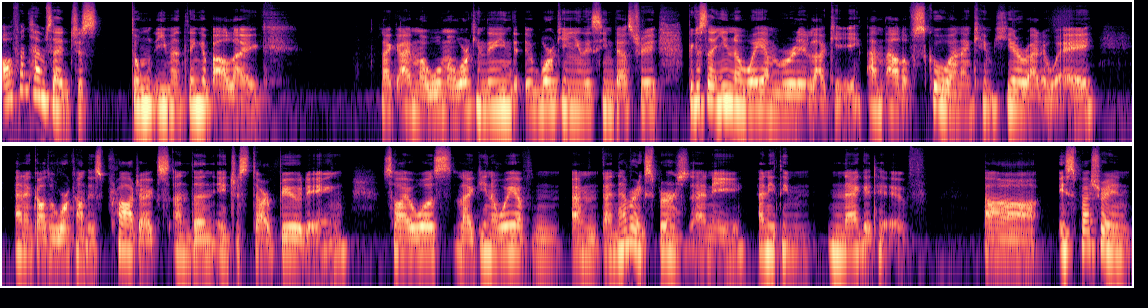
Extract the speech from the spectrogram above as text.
oftentimes I just don't even think about like like I'm a woman working in working in this industry because in a way I'm really lucky. I'm out of school and I came here right away, and I got to work on these projects, and then it just started building. So I was like in a way of um, I never experienced any anything negative. Uh, especially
